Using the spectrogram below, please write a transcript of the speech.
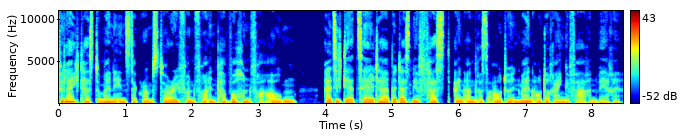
Vielleicht hast du meine Instagram-Story von vor ein paar Wochen vor Augen, als ich dir erzählt habe, dass mir fast ein anderes Auto in mein Auto reingefahren wäre.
